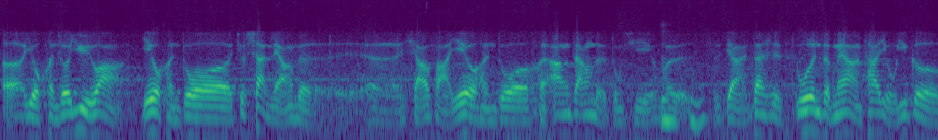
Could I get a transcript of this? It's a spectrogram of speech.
呃有很多欲望，也有很多就善良的呃想法，也有很多很肮脏的东西，或者是这样。但是无论怎么样，它有一个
